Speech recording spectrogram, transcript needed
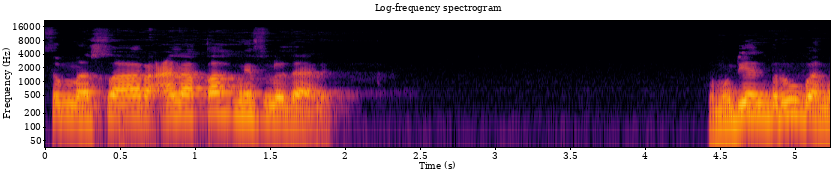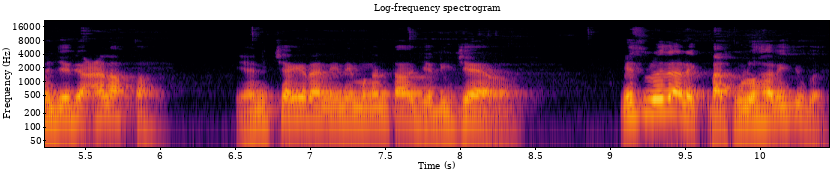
Thumma sar 'alaqah mithlu dhalik. Kemudian berubah menjadi alaqah. Yang cairan ini mengental jadi gel. Mislu dalik, 40 hari juga.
